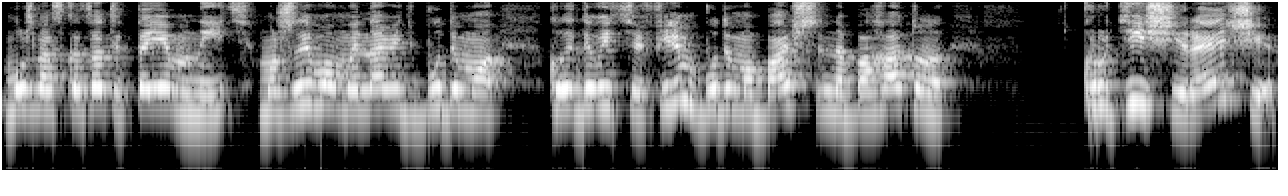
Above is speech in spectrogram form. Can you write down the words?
можна сказати, таємниць. Можливо, ми навіть будемо, коли дивитися фільм, будемо бачити набагато крутіші речі,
